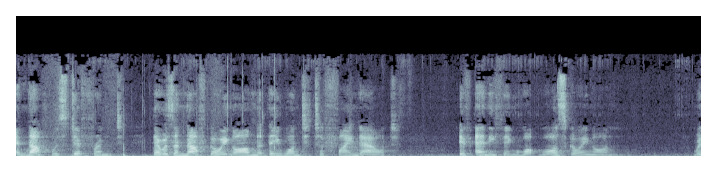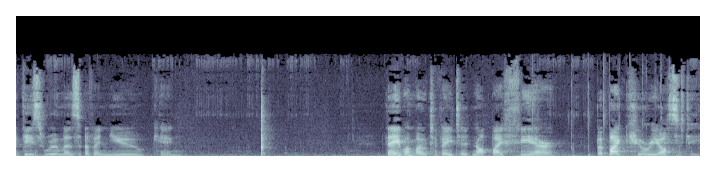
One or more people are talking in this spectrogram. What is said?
enough was different, there was enough going on that they wanted to find out, if anything, what was going on with these rumors of a new king. They were motivated not by fear, but by curiosity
